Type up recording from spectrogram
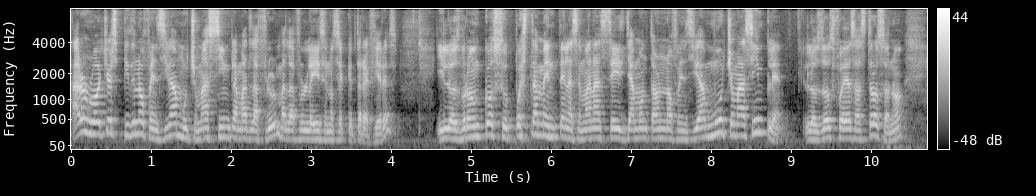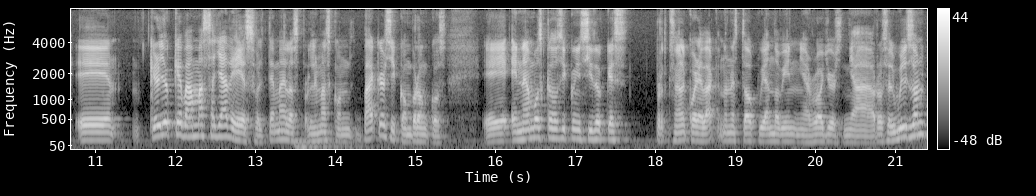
Aaron Rodgers pide una ofensiva mucho más simple a Matt LaFleur. Matt LaFleur le dice no sé qué te refieres. Y los Broncos supuestamente en la semana 6 ya montaron una ofensiva mucho más simple. Los dos fue desastroso, ¿no? Eh, creo yo que va más allá de eso, el tema de los problemas con Packers y con Broncos. Eh, en ambos casos sí coincido que es protección al quarterback. No han estado cuidando bien ni a Rodgers ni a Russell Wilson.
